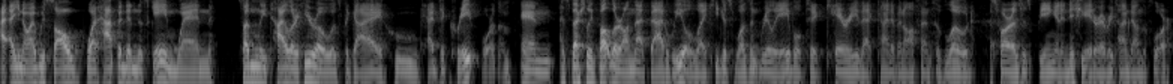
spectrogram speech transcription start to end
I you know, I, we saw what happened in this game when suddenly Tyler Herro was the guy who had to create for them. And especially Butler on that bad wheel, like he just wasn't really able to carry that kind of an offensive load as far as just being an initiator every time down the floor.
